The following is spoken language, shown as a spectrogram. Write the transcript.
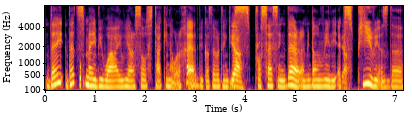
they that's maybe why we are so stuck in our head because everything yeah. is processing there and we don't really experience yeah.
